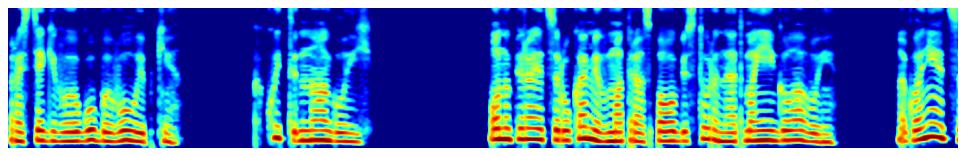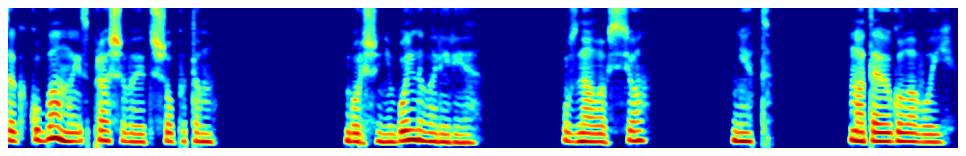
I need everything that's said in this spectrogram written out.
Растягиваю губы в улыбке. Какой ты наглый. Он упирается руками в матрас по обе стороны от моей головы наклоняется к губам и спрашивает шепотом: «Больше не больно, Валерия? Узнала все? «Нет». Мотаю головой.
